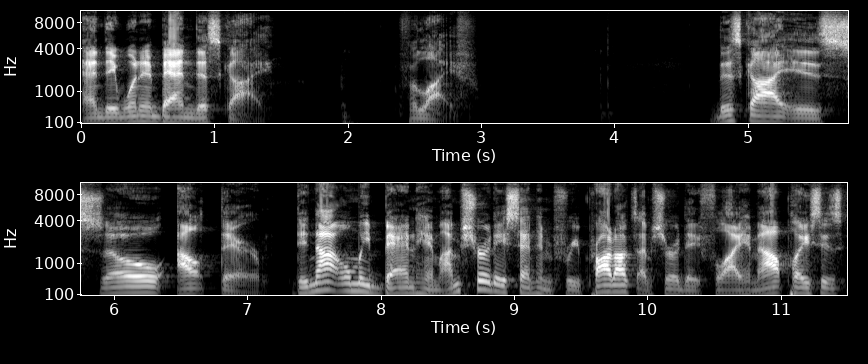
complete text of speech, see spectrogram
And they wouldn't ban this guy for life. This guy is so out there. They not only ban him, I'm sure they send him free products. I'm sure they fly him out places.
